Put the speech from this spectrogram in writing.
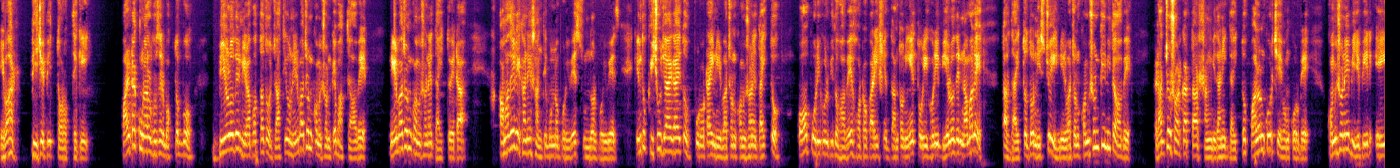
এবার বিজেপির তরফ থেকেই। পাল্টা কুণাল ঘোষের বক্তব্য বিএলওদের নিরাপত্তা তো জাতীয় নির্বাচন কমিশনকে ভাবতে হবে। নির্বাচন কমিশনের দায়িত্ব এটা। আমাদের এখানে শান্তিপূর্ণ পরিবেশ, সুন্দর পরিবেশ, কিন্তু কিছু জায়গায় তো পুরোটাই নির্বাচন কমিশনের দায়িত্ব। অপরিকল্পিতভাবে হটকারী সিদ্ধান্ত নিয়ে তড়িঘড়ি বিএলওদের নামালে তার দায়িত্ব তো নিশ্চয়ই নির্বাচন কমিশনকেই নিতে হবে। রাজ্য সরকার তার সাংবিধানিক দায়িত্ব পালন করছে এবং করবে। কমিশনে বিজেপির এই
